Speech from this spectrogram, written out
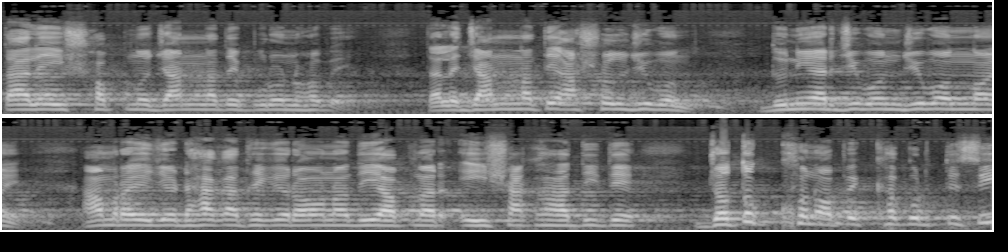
তাহলে এই স্বপ্ন জান্নাতে পূরণ হবে। তাহলে জান্নাতে আসল জীবন, দুনিয়ার জীবন জীবন নয়। আমরা এই যে ঢাকা থেকে রওনা দিয়ে আপনার এই শাখাহাতিতে যতক্ষণ অপেক্ষা করতেছি,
